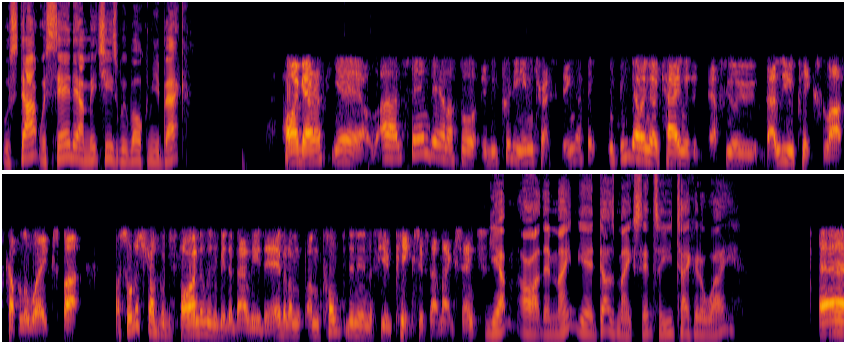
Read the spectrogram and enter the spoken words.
We'll start with Sandown. Mitchy, as we welcome you back. Hi, Gareth. Yeah, uh, Sandown, I thought it'd be pretty interesting. I think we've been going okay with a few value picks the last couple of weeks, but I sort of struggled to find a little bit of value there. But I'm, I'm confident in a few picks, if that makes sense. Yep. All right, then, mate. Yeah, it does make sense. So you take it away. Uh,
